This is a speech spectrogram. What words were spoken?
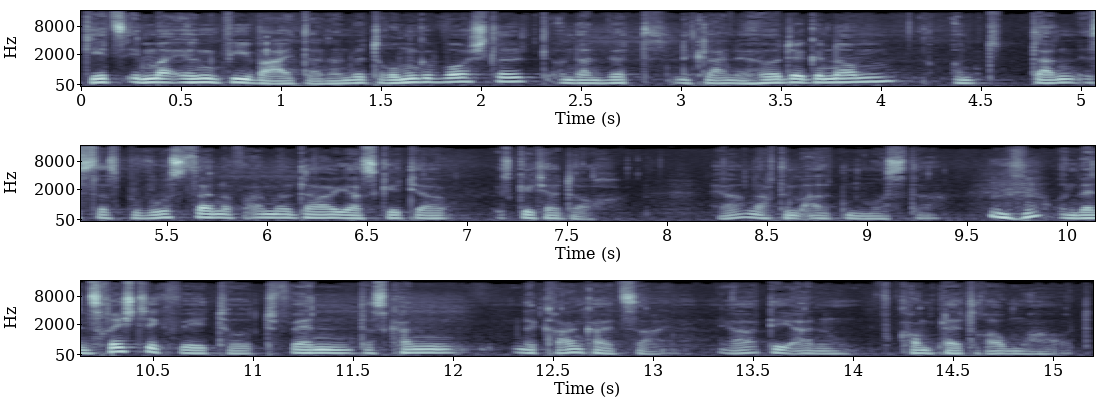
geht es immer irgendwie weiter. Dann wird rumgewurschtelt und dann wird eine kleine Hürde genommen und dann ist das Bewusstsein auf einmal da, ja, es geht ja, es geht ja doch, ja, nach dem alten Muster. Mhm. Und wenn es richtig wehtut, wenn, das kann eine Krankheit sein, ja, die einen komplett Raum haut.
